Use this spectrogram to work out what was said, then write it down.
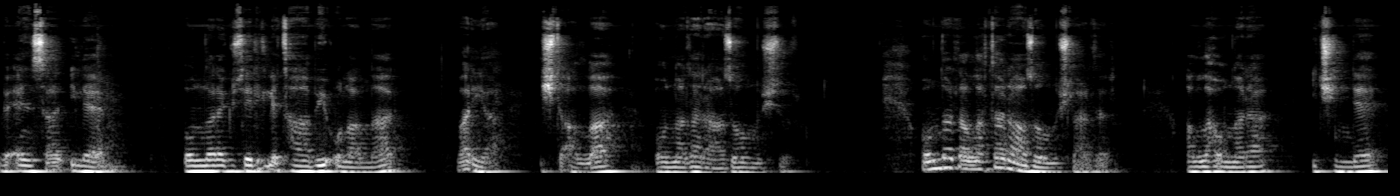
ve ensar ile onlara güzellikle tabi olanlar var ya işte Allah onlardan razı olmuştur. Onlar da Allah'tan razı olmuşlardır. Allah onlara içinde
